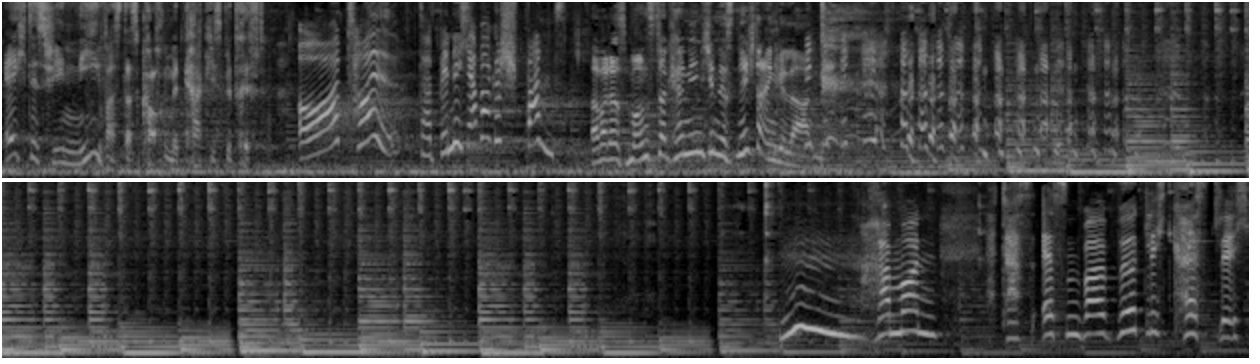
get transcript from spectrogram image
echtes Genie, was das Kochen mit Kakis betrifft. Oh, toll. Da bin ich aber gespannt. Aber das Monsterkaninchen ist nicht eingeladen. Ramon, das Essen war wirklich köstlich.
